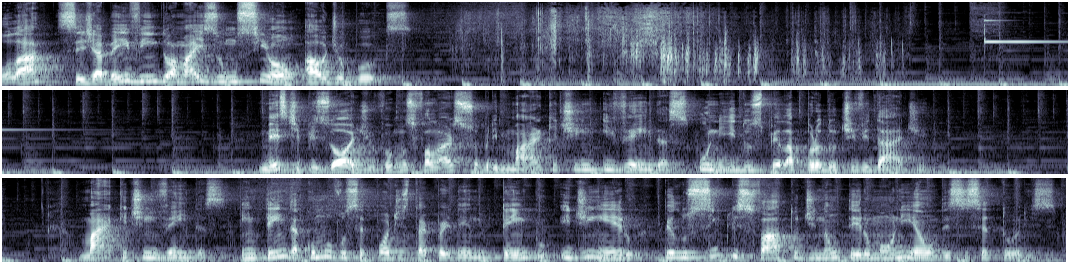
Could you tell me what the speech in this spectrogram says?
Olá, seja bem-vindo a mais um Sion Audiobooks. Neste episódio, vamos falar sobre marketing e vendas unidos pela produtividade. Marketing e vendas. Entenda como você pode estar perdendo tempo e dinheiro pelo simples fato de não ter uma união desses setores.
